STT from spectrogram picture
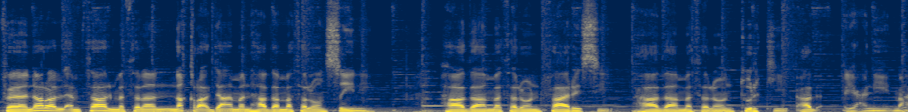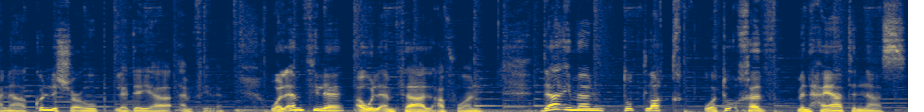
فنرى الأمثال مثلا نقرأ دائما هذا مثل صيني، هذا مثل فارسي، هذا مثل تركي، هذا يعني معناه كل الشعوب لديها أمثلة. والأمثلة أو الأمثال عفوا دائما تطلق وتؤخذ من حياة الناس،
